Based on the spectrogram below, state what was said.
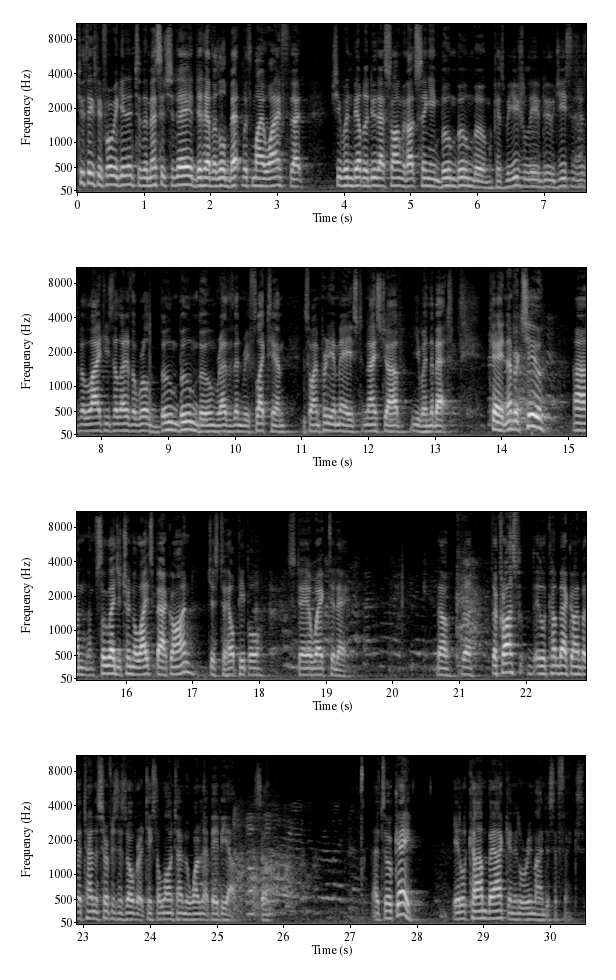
two things before we get into the message today. I did have a little bet with my wife that she wouldn't be able to do that song without singing boom, boom, boom, because we usually do Jesus is the light, he's the light of the world, boom, boom, boom, rather than reflect him. So I'm pretty amazed. Nice job. You win the bet. Okay, number two, um, I'm so glad you turned the lights back on just to help people stay awake today. No, the, the cross, it'll come back on by the time the service is over. It takes a long time to warm that baby up. So that's okay. It'll come back and it'll remind us of things.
